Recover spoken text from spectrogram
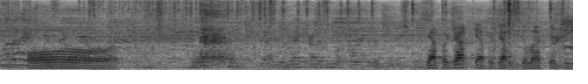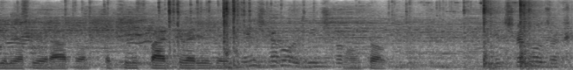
Onlara da hiç Oo, yapacak yapacak. Cumartesi günü yapıyor rahat ol. Hepsini siparişi veriyordu. Geniş kapı var, geniş kapı. Rahat ol. Geniş kapı olacak.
